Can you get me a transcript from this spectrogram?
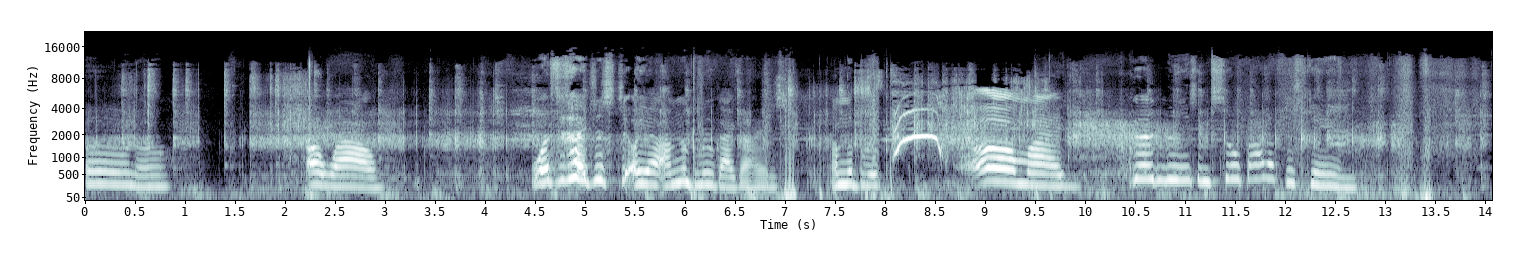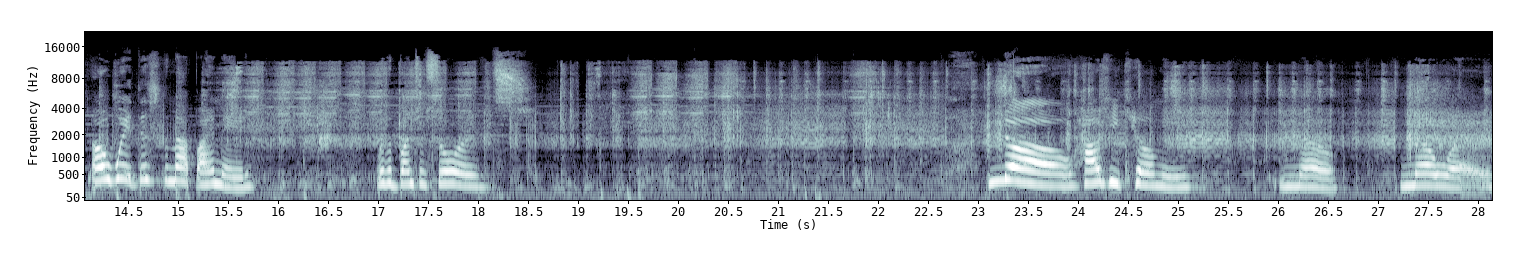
Oh no. Oh wow. What did I just do? Oh yeah, I'm the blue guy, guys. I'm the blue. Oh my goodness, I'm so bad at this game. Oh wait, this is the map I made. With a bunch of swords. No! How'd he kill me? No. No way.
